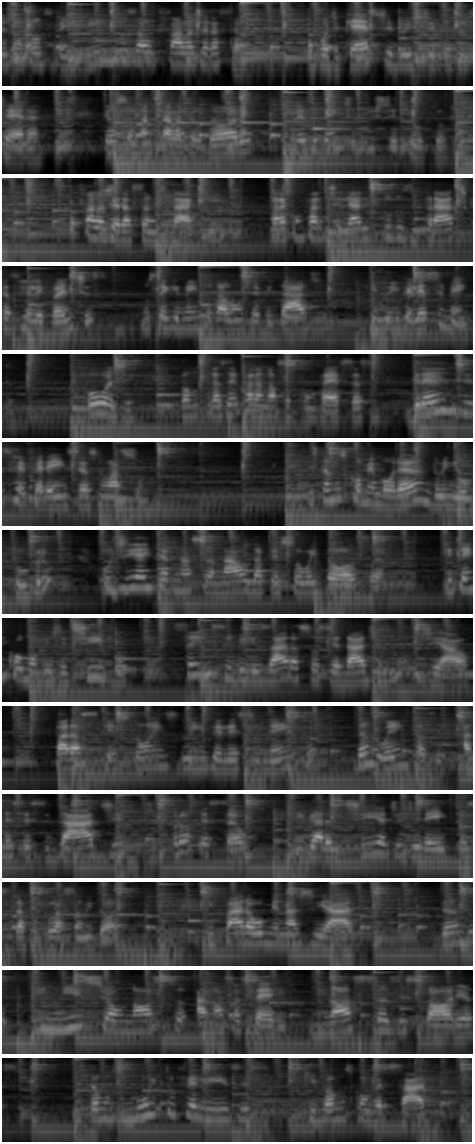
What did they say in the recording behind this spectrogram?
sejam todos bem-vindos ao Fala Geração, o podcast do Instituto Gera. Eu sou Marcela Teodoro, presidente do Instituto. O Fala Geração está aqui para compartilhar estudos e práticas relevantes no segmento da longevidade e do envelhecimento. Hoje, vamos trazer para nossas conversas grandes referências no assunto. Estamos comemorando em outubro o Dia Internacional da Pessoa Idosa, que tem como objetivo sensibilizar a sociedade mundial para as questões do envelhecimento, dando ênfase à necessidade de proteção e garantia de direitos da população idosa. E para homenagear, dando início ao nosso, à nossa série Nossas Histórias Estamos muito felizes que vamos conversar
